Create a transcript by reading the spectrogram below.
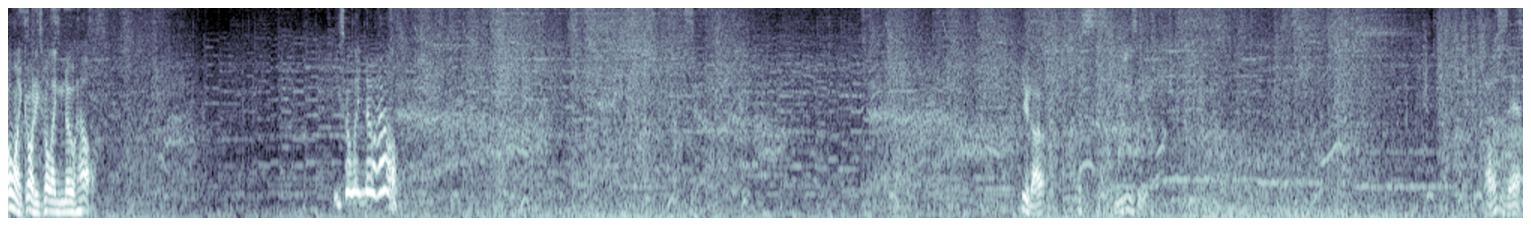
Oh my god, he's got like no health. He's got like no health. You know, this is easy. Oh, this is it.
